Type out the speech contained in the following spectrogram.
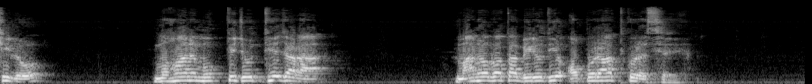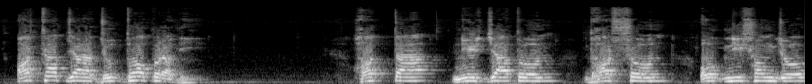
ছিল মহান মুক্তিযুদ্ধে যারা মানবতা বিরোধী অপরাধ করেছে, অর্থাৎ যারা যুদ্ধ অপরাধী, হত্যা, নির্যাতন, ধর্ষণ, অগ্নিসংযোগ,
